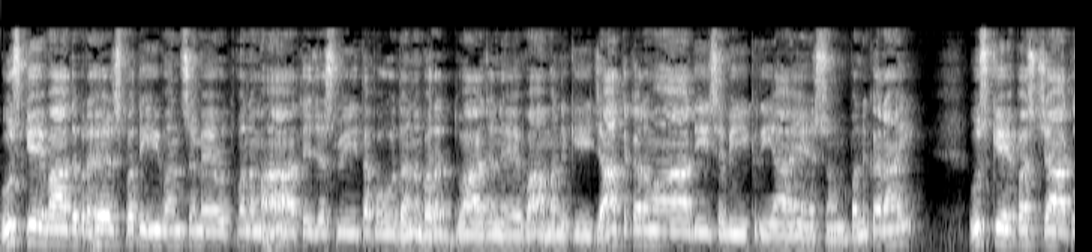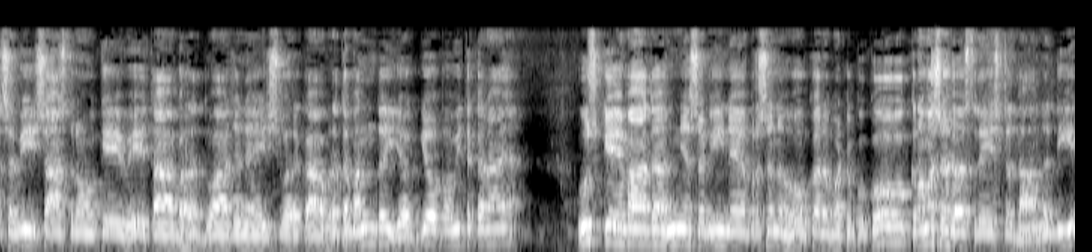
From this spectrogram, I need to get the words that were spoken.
उसके बाद बृहस्पति वंश में उत्पन्न महातेजस्वी तपोधन, भरद्वाज ने वामन की जात कर्म आदि सभी क्रियाएँ संपन्न कराई। उसके पश्चात सभी शास्त्रों के वेता भरद्वाज ने ईश्वर का व्रत व्रतबंध यज्ञोपवित कराया। उसके बाद अन्य सभी ने प्रसन्न होकर वटुक को क्रमशः श्रेष्ठ दान दिए।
